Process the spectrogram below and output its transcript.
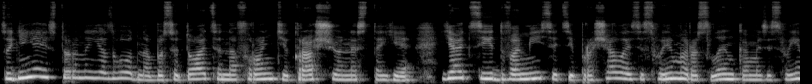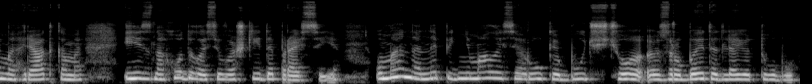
З однієї сторони, я згодна, бо ситуація на фронті кращою не стає. Я ці два місяці прощалася зі своїми рослинками, зі своїми грядками і знаходилась у важкій депресії депресії. У мене не піднімалися руки будь-що е, зробити для Ютубу.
